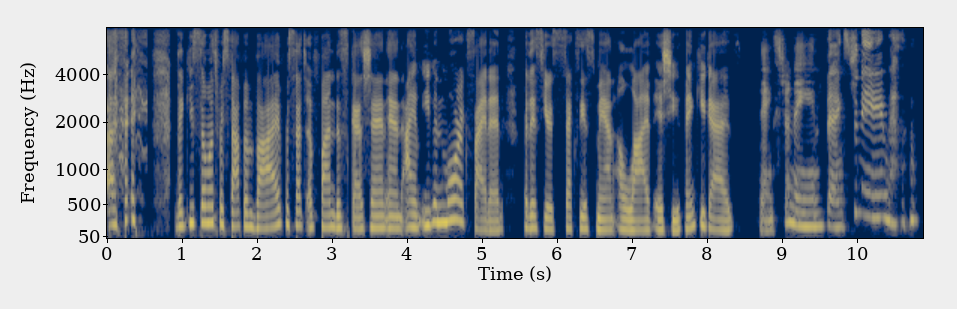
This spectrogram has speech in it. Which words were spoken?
thank you so much for stopping by for such a fun discussion. And I am even more excited for this year's Sexiest Man Alive issue. Thank you guys. Thanks, Janine. Thanks, Janine.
